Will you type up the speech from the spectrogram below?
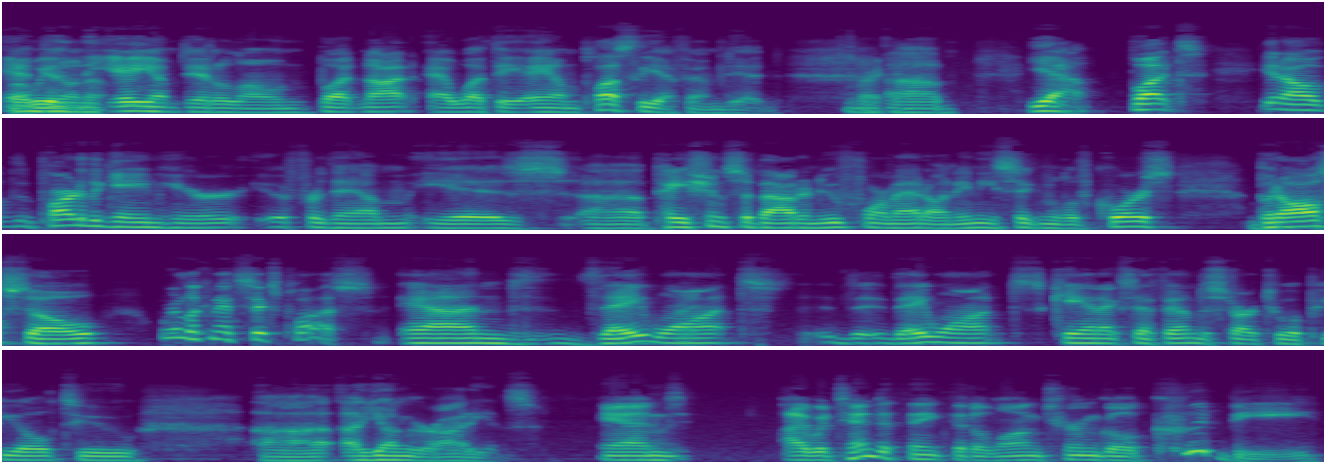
but and we then don't the AM did alone, but not at what the AM plus the FM did. Right. Um, yeah, but you know, the part of the game here for them is uh, patience about a new format on any signal, of course, but also we're looking at six plus, and they want they want KNX FM to start to appeal to uh, a younger audience. And I would tend to think that a long term goal could be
